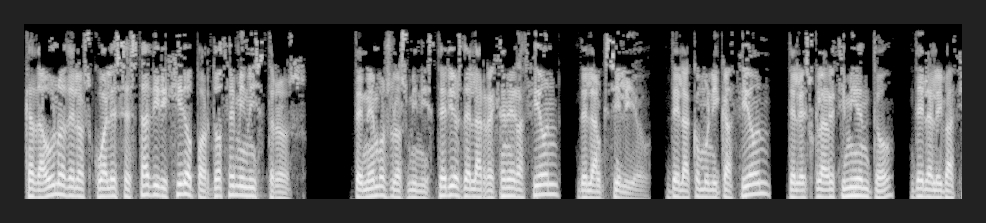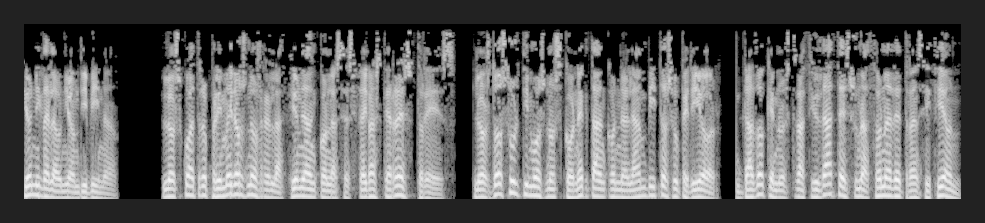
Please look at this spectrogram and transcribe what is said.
cada uno de los cuales está dirigido por doce ministros. Tenemos los ministerios de la regeneración, del auxilio, de la comunicación, del esclarecimiento, de la elevación y de la unión divina. Los cuatro primeros nos relacionan con las esferas terrestres, los dos últimos nos conectan con el ámbito superior, dado que nuestra ciudad es una zona de transición.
